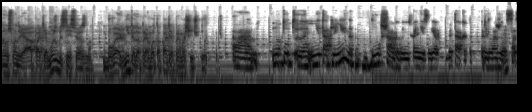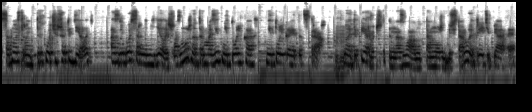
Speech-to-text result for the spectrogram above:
Ну, смотри, а апатия может быть с ней связана? Бывают дни, когда прям вот апатия, прям вообще ничего делать не хочу. Ну, тут э, не так линейно, двухшаговый механизм, я бы так это предложила. С, одной стороны, ты хочешь это делать, а с другой стороны не делаешь. Возможно, тормозит не только, не только этот страх. Но это первое, что ты назвал. Ну, там может быть второе, третье, пятое.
